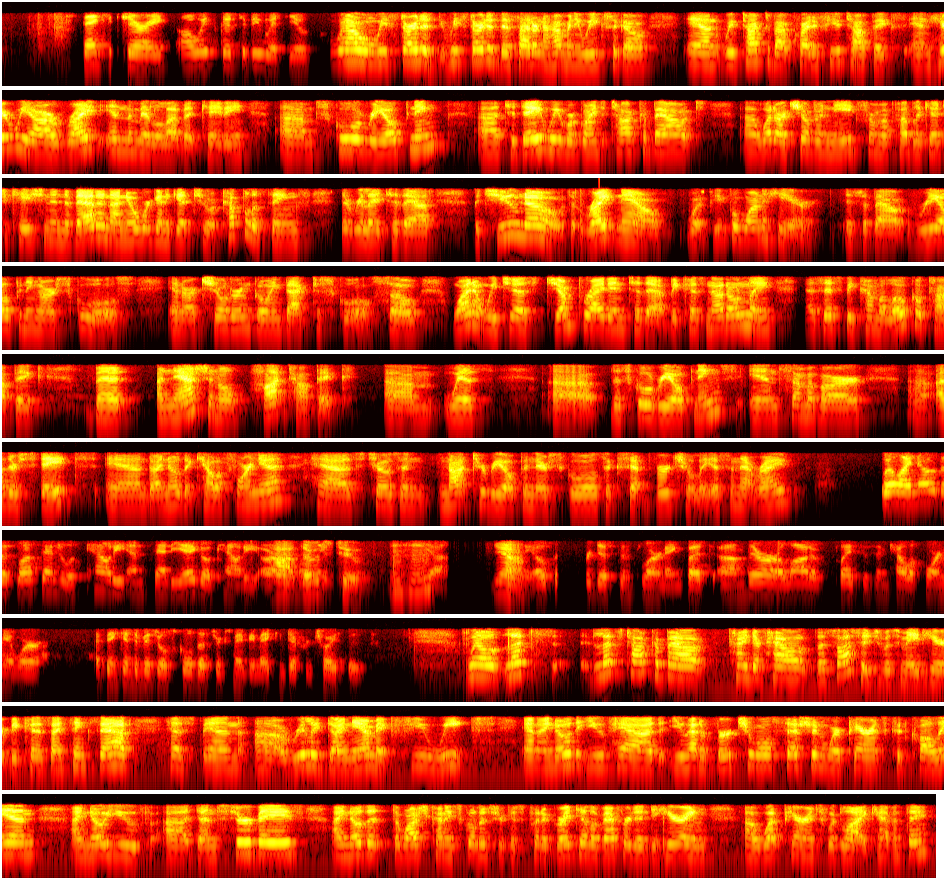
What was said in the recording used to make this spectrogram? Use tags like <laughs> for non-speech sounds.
Thank you, Sherry. Always good to be with you. Well, when we started, we started this I don't know how many weeks ago, and we've talked about quite a few topics, and here we are right in the middle of it, Katy um, school reopening. Uh, today we were going to talk about uh, what our children need from a public education in Nevada, and I know we're going to get to a couple of things that relate to that. But you know that right now, what people want to hear is about reopening our schools and our children going back to school. So, why don't we just jump right into that? Because not only has this become a local topic, but a national hot topic um, with uh, the school reopenings in some of our uh, other states, and I know that California has chosen not to reopen their schools except virtually. Isn't that right? Well, I know that Los Angeles County and San Diego County are ah, those only, two. Mm-hmm. Yeah, yeah, only open for distance learning, but um, there are a lot of places in California where I think individual school districts may be making different choices. Well, let's let's talk about kind of how the sausage was made here because I think that has been a really dynamic few weeks. And I know that you've had you had a virtual session where parents could call in. I know you've uh, done surveys. I know that the Washoe County School District has put a great deal of effort into hearing uh, what parents would like, haven't they?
